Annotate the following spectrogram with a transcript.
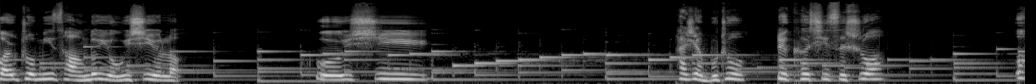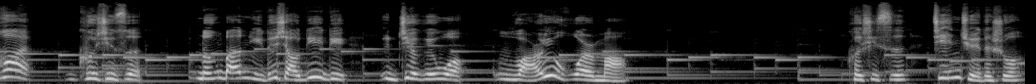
玩捉迷藏的游戏了，可惜，他忍不住对柯西斯说：“嗨，柯西斯，能把你的小弟弟借给我玩一会儿吗？”柯西斯坚决地说：“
